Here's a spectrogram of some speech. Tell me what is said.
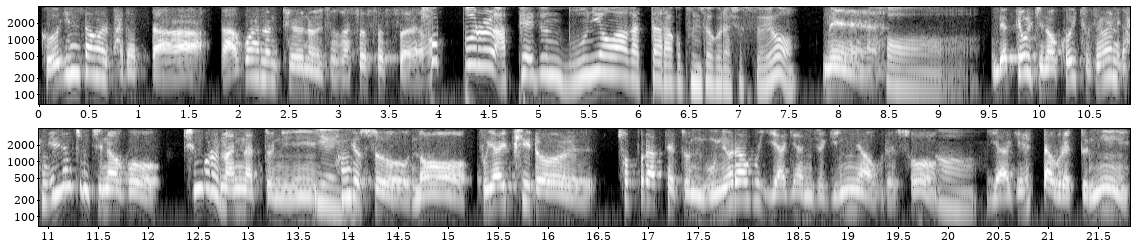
그 인상을 받았다라고 하는 표현을 제가 썼었어요. 촛불을 앞에 둔 무녀와 같다라고 분석을 하셨어요. 네. 허. 몇 개월 지나고 거의 저 생각에 한 1년쯤 지나고 친구를 만났더니 예, 황 예. 교수 너 VIP를 촛불 앞에 둔 무녀라고 이야기한 적이 있냐고 그래서 어. 이야기했다고 그랬더니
